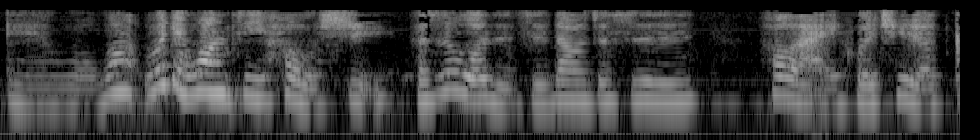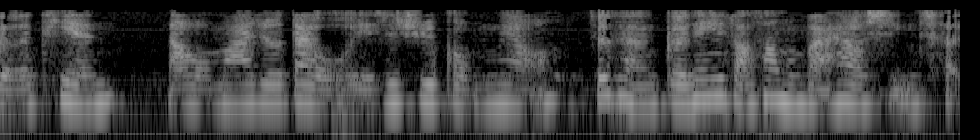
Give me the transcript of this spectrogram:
诶，我忘，我有点忘记后续，可是我只知道就是后来回去了隔天。然后我妈就带我也是去宫庙，就可能隔天一早上我们本来还有行程，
